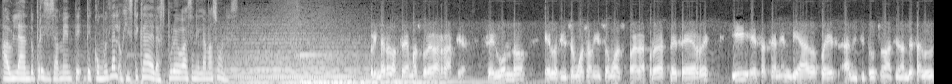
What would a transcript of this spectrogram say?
hablando precisamente de cómo es la logística de las pruebas en el Amazonas. Primero, no tenemos pruebas rápidas. Segundo, eh, los insumos son insumos para pruebas PCR y esas se han enviado pues al Instituto Nacional de Salud.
